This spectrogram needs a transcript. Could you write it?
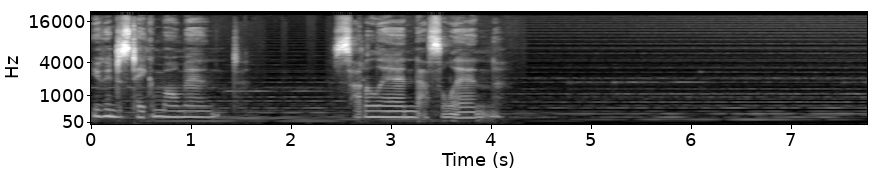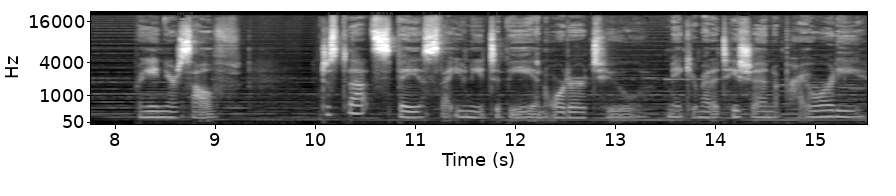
you can just take a moment, settle in, nestle in, bringing yourself just to that space that you need to be in order to make your meditation a priority.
